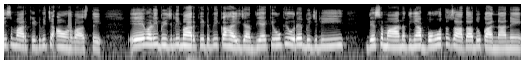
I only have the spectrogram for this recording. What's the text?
ਇਸ ਮਾਰਕੀਟ ਵਿੱਚ ਆਉਣ ਵਾਸਤੇ। ਇਹ ਵਾਲੀ ਬਿਜਲੀ ਮਾਰਕੀਟ ਵੀ ਕਹਾਈ ਜਾਂਦੀ ਹੈ ਕਿਉਂਕਿ ਉਰੇ ਬਿਜਲੀ ਦੇ ਸਮਾਨ ਦੀਆਂ ਬਹੁਤ ਜ਼ਿਆਦਾ ਦੁਕਾਨਾਂ ਨੇ।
